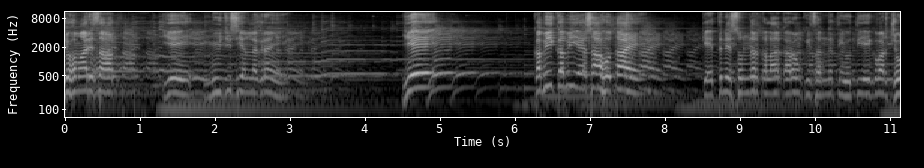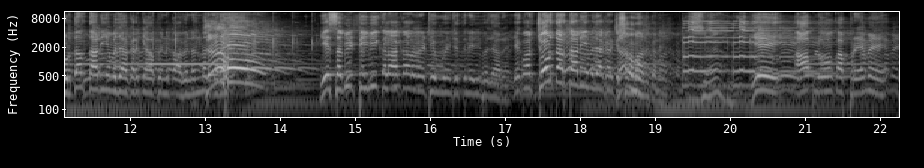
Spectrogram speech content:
जो हमारे साथ ये म्यूजिशियन लग रहे हैं ये कभी कभी ऐसा होता है कि इतने सुंदर कलाकारों की संगति होती है। एक बार जोरदार तालियाँ बजा करके आप इनका अभिनंदन ये सभी टीवी कलाकार बैठे हुए हैं जितने भी बजा रहे हैं। एक बार जोरदार तालियाँ बजा करके सम्मान करें। ये आप लोगों का प्रेम है।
